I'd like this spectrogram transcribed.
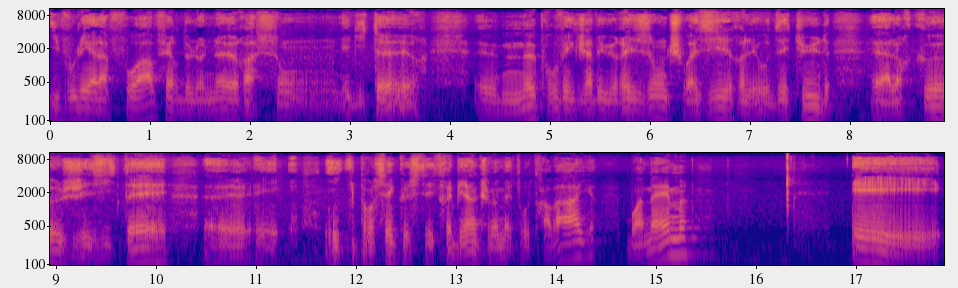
il voulait à la fois faire de l'honneur à son éditeur, euh, me prouver que j'avais eu raison de choisir les hautes études euh, alors que j'hésitais euh, et, qui pensait que c'était très bien que je me mette au travail moi-même. Et,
